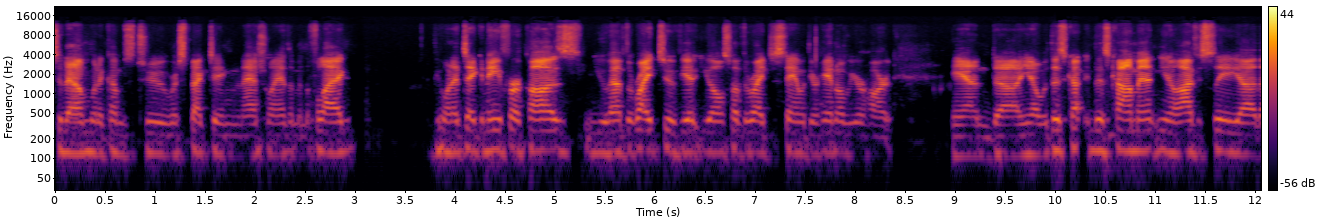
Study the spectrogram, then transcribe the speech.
to them when it comes to respecting the national anthem and the flag. If you want to take a knee for a cause, you have the right to. If you, you also have the right to stand with your hand over your heart. And uh, you know, with this this comment, you know, obviously uh,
